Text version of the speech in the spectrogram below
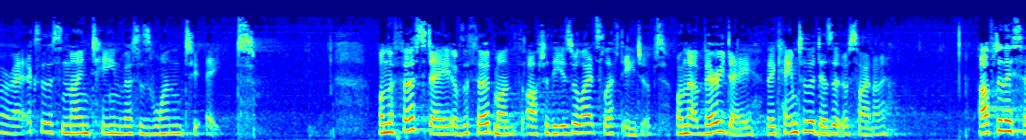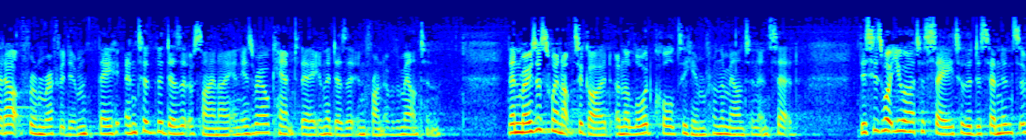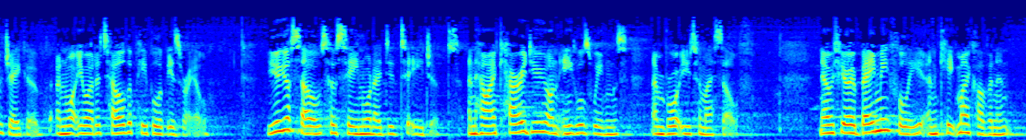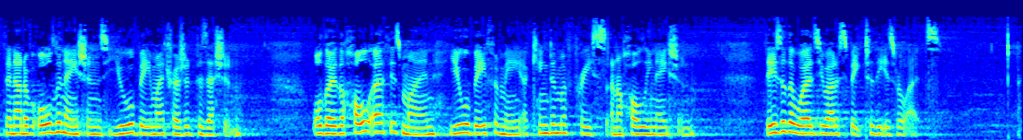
All right, Exodus 19 verses 1 to 8. On the first day of the third month after the Israelites left Egypt, on that very day, they came to the desert of Sinai. After they set out from Rephidim, they entered the desert of Sinai and Israel camped there in the desert in front of the mountain. Then Moses went up to God and the Lord called to him from the mountain and said, This is what you are to say to the descendants of Jacob and what you are to tell the people of Israel. You yourselves have seen what I did to Egypt and how I carried you on eagle's wings and brought you to myself. Now if you obey me fully and keep my covenant, then out of all the nations you will be my treasured possession. Although the whole earth is mine, you will be for me a kingdom of priests and a holy nation. These are the words you are to speak to the Israelites.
